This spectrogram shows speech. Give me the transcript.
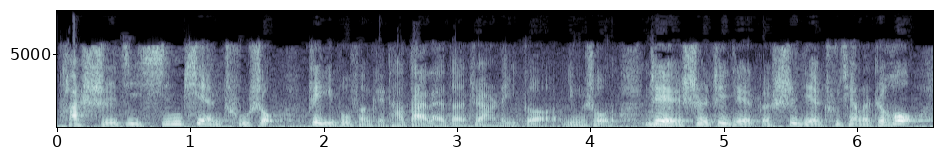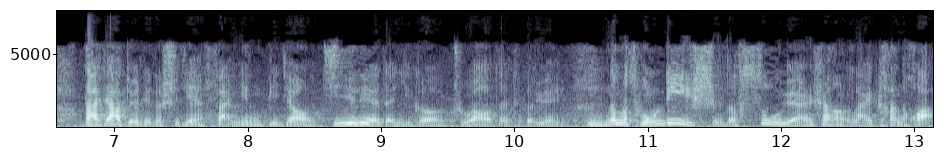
它实际芯片出售这一部分给它带来的这样的一个营收的，这也是这件个事件出现了之后，大家对这个事件反应比较激烈的一个主要的这个原因。那么从历史的溯源上来看的话，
